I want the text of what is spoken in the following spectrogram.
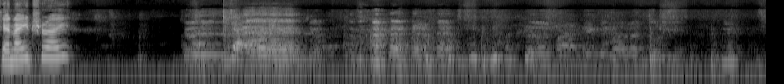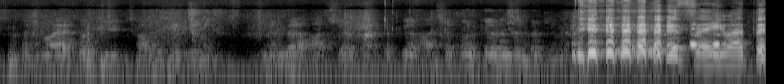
कैन आई ट्राई सही बात है।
